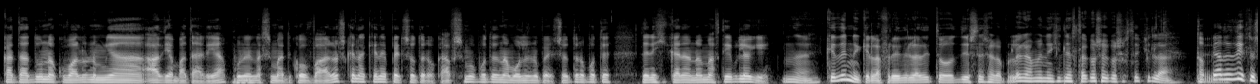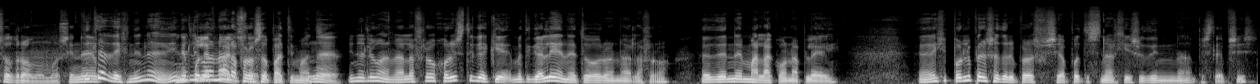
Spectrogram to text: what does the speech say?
καταντούν να κουβαλούν μια άδεια μπαταρία που είναι ένα σημαντικό βάρος και να καίνε περισσότερο καύσιμο, οπότε να μολύνουν περισσότερο. Οπότε δεν έχει κανένα νόημα αυτή η επιλογή. Ναι, και δεν είναι και ελαφρύ. Δηλαδή το DS4 που λέγαμε είναι 1728 κιλά. Τα οποία δεν δείχνει στον δρόμο όμως. Είναι... Δεν τα δείχνει, ναι. Είναι, είναι λίγο ανάλαφρο στο πάτημα ναι. Είναι λίγο ανάλαφρο, χωρίς την με την καλή έννοια του όρου ανάλαφρο. Δηλαδή δεν είναι μαλακό να πλέει. Ε, έχει πολύ περισσότερη πρόσφυση από ό,τι στην αρχή σου δίνει να πιστέψεις.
